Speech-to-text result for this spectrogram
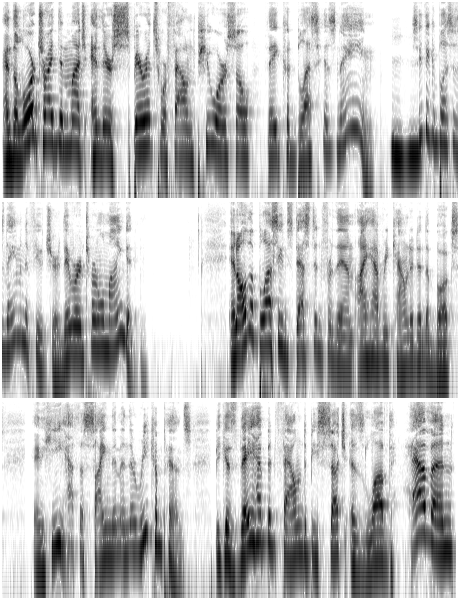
And the Lord tried them much, and their spirits were found pure so they could bless his name. Mm-hmm. See, they could bless his name in the future. They were eternal minded. And all the blessings destined for them I have recounted in the books, and he hath assigned them in their recompense, because they have been found to be such as loved heaven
